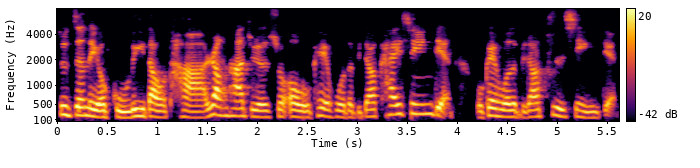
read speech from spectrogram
就真的有鼓励到他，让他觉得说，哦，我可以活得比较开心一点，我可以活得比较自信一点。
